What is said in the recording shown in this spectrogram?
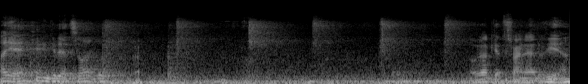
Oh yeah, you can get outside. Look. Oh, we won't get thrown out of here.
